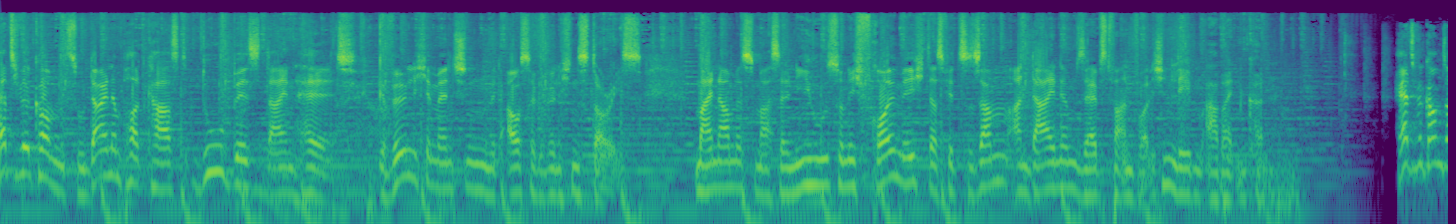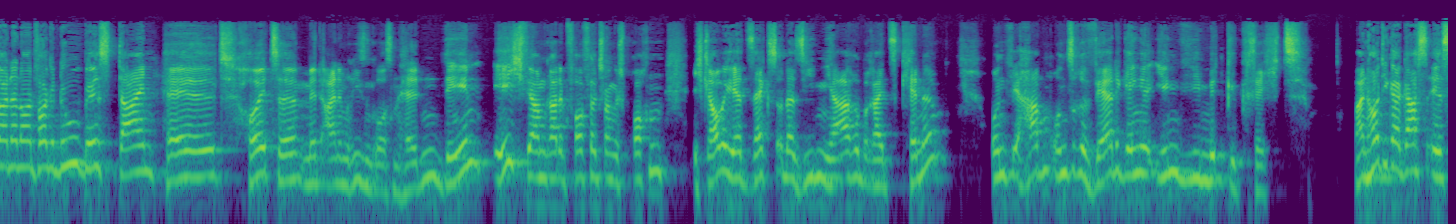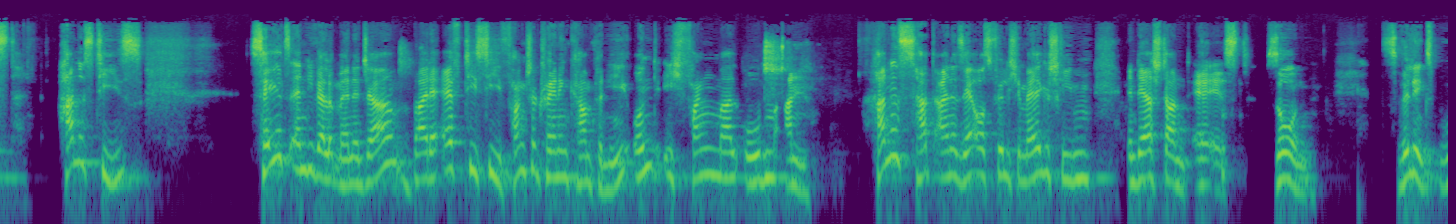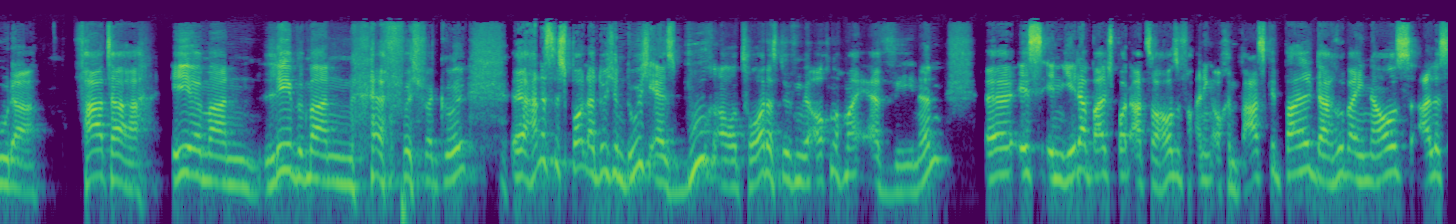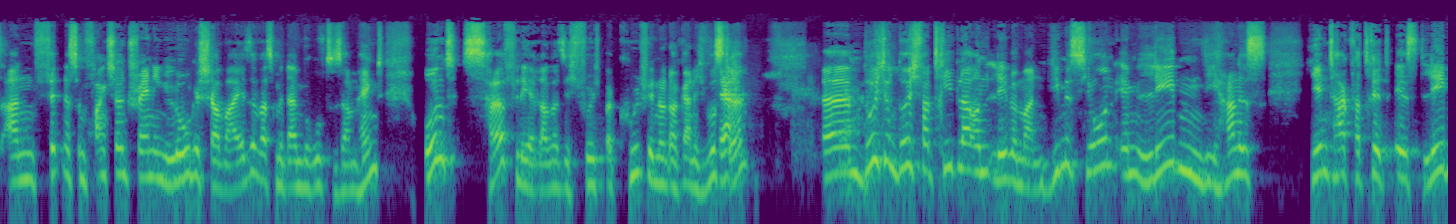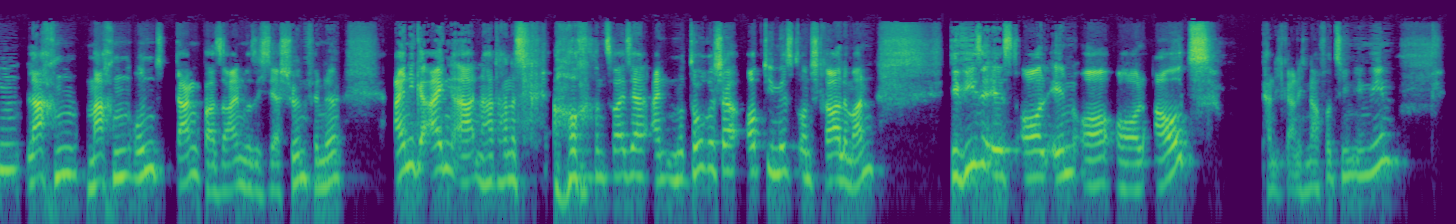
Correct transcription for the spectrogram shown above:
Herzlich willkommen zu deinem Podcast Du bist dein Held. Gewöhnliche Menschen mit außergewöhnlichen Stories. Mein Name ist Marcel Nihus und ich freue mich, dass wir zusammen an deinem selbstverantwortlichen Leben arbeiten können. Herzlich willkommen zu einer neuen Folge Du bist dein Held. Heute mit einem riesengroßen Helden, den ich, wir haben gerade im Vorfeld schon gesprochen, ich glaube jetzt sechs oder sieben Jahre bereits kenne und wir haben unsere Werdegänge irgendwie mitgekriegt. Mein heutiger Gast ist Hannes Thies, Sales and Development Manager bei der FTC, Functional Training Company. Und ich fange mal oben an. Hannes hat eine sehr ausführliche Mail geschrieben, in der stand, er ist Sohn, Zwillingsbruder, Vater, Ehemann, Lebemann, furchtbar cool. Äh, Hannes ist Sportler durch und durch. Er ist Buchautor, das dürfen wir auch nochmal erwähnen. Äh, ist in jeder Ballsportart zu Hause, vor allen Dingen auch im Basketball. Darüber hinaus alles an Fitness und Functional Training logischerweise, was mit deinem Beruf zusammenhängt. Und Surflehrer, was ich furchtbar cool finde und auch gar nicht wusste. Ja. Ähm, ja. Durch und durch Vertriebler und Lebemann. Die Mission im Leben, die Hannes jeden Tag vertritt, ist Leben, Lachen, Machen und dankbar sein, was ich sehr schön finde. Einige Eigenarten hat Hannes auch, und zwar ist er ein notorischer Optimist und Strahlemann. Devise ist all in or all out. Kann ich gar nicht nachvollziehen irgendwie.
